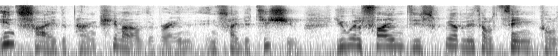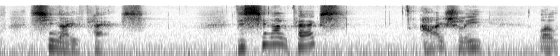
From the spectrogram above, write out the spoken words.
inside the parenchyma of the brain, inside the tissue, you will find this weird little thing called senile plaques. These senile plaques are actually, well,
